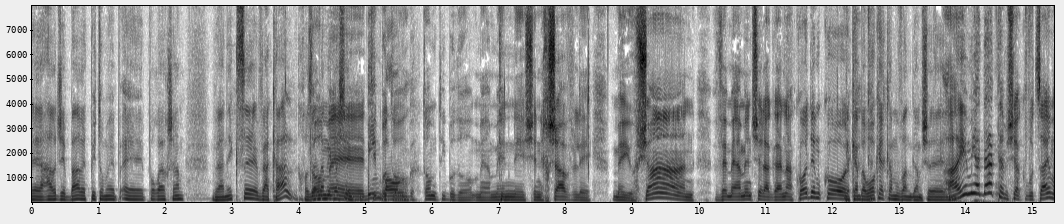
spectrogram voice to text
אר ג'יי בארט פתאום אה, פורח שם, והניקס, אה, והקהל חוזר למגרשים. אה. תום טיבודו, מאמן שנחשב למיושן, ומאמן של הגנה קודם כל. וקמבה ווקר כמובן גם, ש... האם ידעתם שהקבוצה עם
